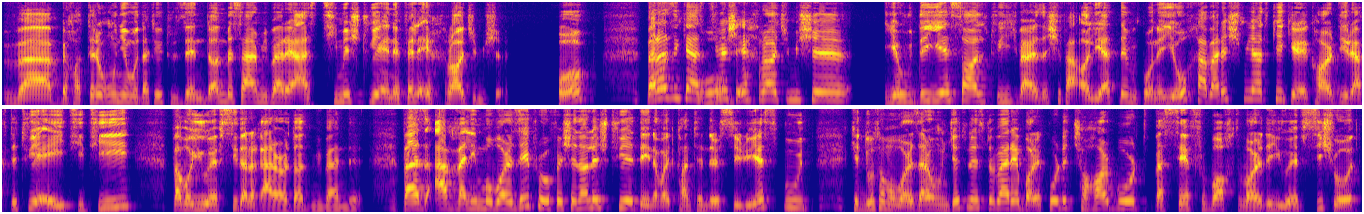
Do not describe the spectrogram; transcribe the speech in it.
و به خاطر اون یه مدتی تو زندان به سر می‌بره از تیمش توی NFL اخراج میشه. خب؟ بعد از اینکه از خب. تیمش اخراج میشه یهوده یه سال توی هیچ ورزشی فعالیت نمی‌کنه. یهو خبرش میاد که گرکاردی رفته توی ATT و با UFC داره قرارداد میبنده. و از اولین مبارزه professional ش توی دینا وایت Contender Series بود که دو تا مبارزه رو اونجا تونست ببره. با رکورد چهار برد و صفر باخت وارد UFC شد.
